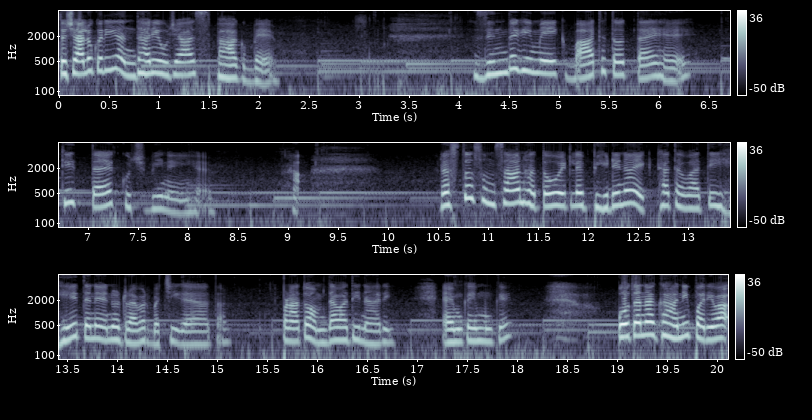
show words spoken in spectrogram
તો ચાલુ કરીએ અંધારી ઉજાસ ભાગ બે. जिंदगी में एक बात तो तय है कि तय कुछ भी नहीं है હા રસ્તો સુમસાન હતો એટલે ભીડના એકઠા થવાથી હેત અને એનો ડ્રાઈવર બચી ગયા હતા પણ આ તો અમદાવાદી નારી એમ કંઈ મૂકે પોતાના ઘાની પરિવા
